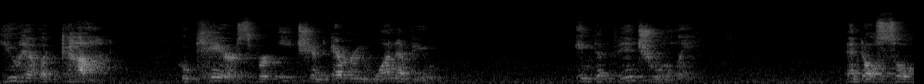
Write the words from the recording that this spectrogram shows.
You have a God who cares for each and every one of you individually and also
